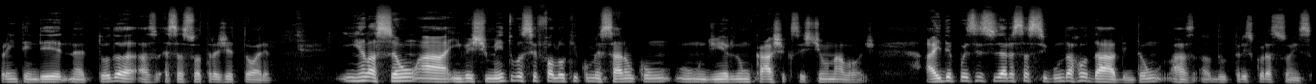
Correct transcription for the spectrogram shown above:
para entender né, toda a, essa sua trajetória, em relação a investimento, você falou que começaram com um dinheiro num caixa que vocês tinham na loja. Aí depois vocês fizeram essa segunda rodada, então, a, a do Três Corações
